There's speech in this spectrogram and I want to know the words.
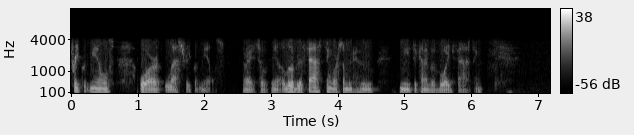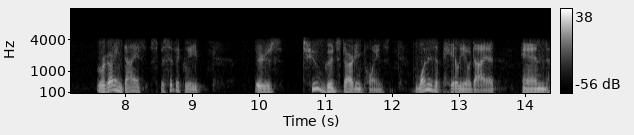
frequent meals or less frequent meals. All right. So you know, a little bit of fasting, or someone who needs to kind of avoid fasting. Regarding diets specifically, there's two good starting points. One is a paleo diet, and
